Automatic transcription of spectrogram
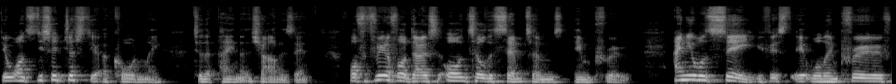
Do it once, just adjust it accordingly to the pain that the child is in, or for three or four doses, or until the symptoms improve. And you will see if it's it will improve.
